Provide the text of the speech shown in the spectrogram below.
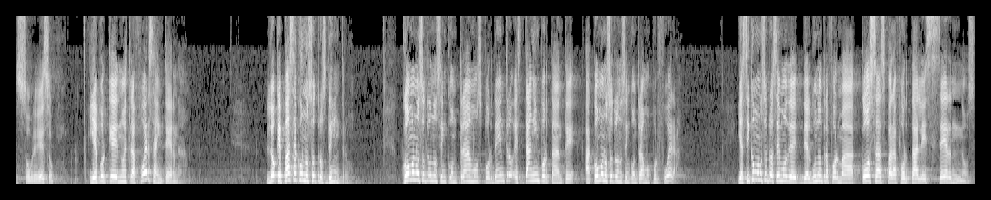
sobre eso. Y es porque nuestra fuerza interna, lo que pasa con nosotros dentro, cómo nosotros nos encontramos por dentro es tan importante a cómo nosotros nos encontramos por fuera. Y así como nosotros hacemos de, alguna otra forma cosas para fortalecernos,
